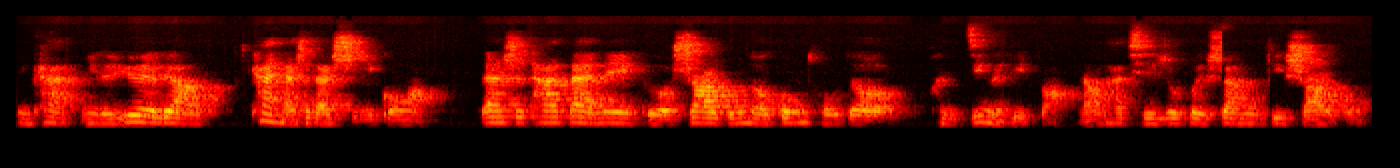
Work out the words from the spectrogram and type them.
你看你的月亮看起来是在十一宫啊，但是它在那个十二宫的宫头的很近的地方，然后它其实就会算入第十二宫。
